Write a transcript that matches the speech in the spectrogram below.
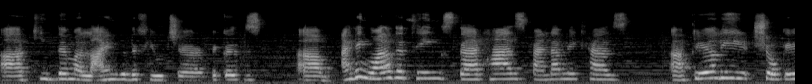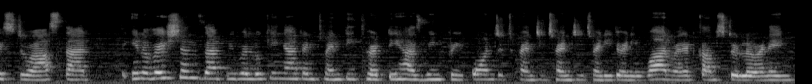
uh, keep them aligned with the future. Because um, I think one of the things that has pandemic has uh, clearly showcased to us that the innovations that we were looking at in 2030 has been preponed to 2020, 2021 when it comes to learning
